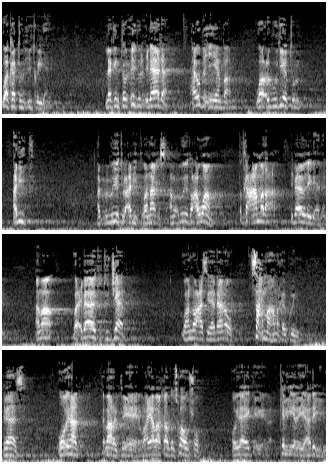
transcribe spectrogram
waa kaa tawxiidku yidhahda laakiin tawxiid اlcibaada waxay u bixiyeenba waa cubudiyat abiid cubudiyat اlcabiid waa naaqis ama cubudiyat alcawaam dadka caamada ah cibaadadooda yidhahdaan ama waa cibaadatu tujaar waa noocaas yidhahdaanoo sax maaha markaa ku leeyihiin cibaadadaas oo inaad maaragtay waxyaabaha qaarkood isku hawsho oo ilaahay keligeeda yahda iyo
